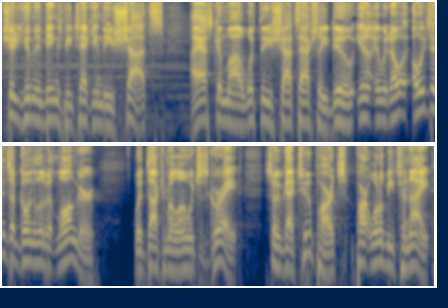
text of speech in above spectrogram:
Should human beings be taking these shots? I asked him uh, what these shots actually do. You know, it would always ends up going a little bit longer with Dr. Malone, which is great. So we've got two parts. Part one will be tonight.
